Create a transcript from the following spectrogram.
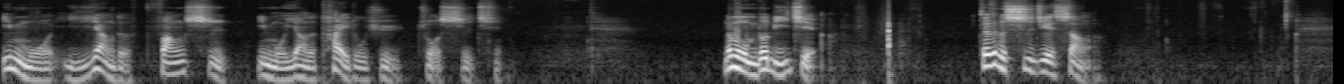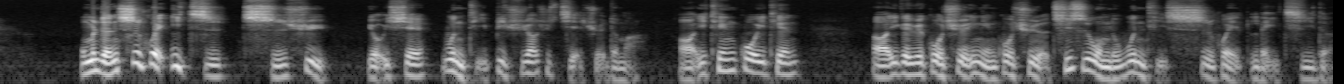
一模一样的方式、一模一样的态度去做事情。那么，我们都理解啊，在这个世界上啊，我们人是会一直持续有一些问题必须要去解决的嘛。哦，一天过一天，呃，一个月过去了，一年过去了，其实我们的问题是会累积的。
